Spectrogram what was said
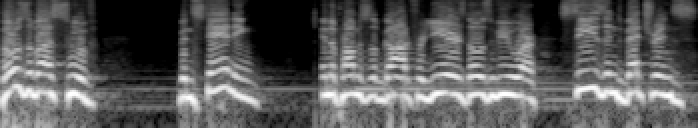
Those of us who have been standing in the promises of God for years, those of you who are seasoned veterans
